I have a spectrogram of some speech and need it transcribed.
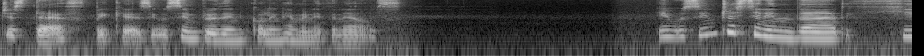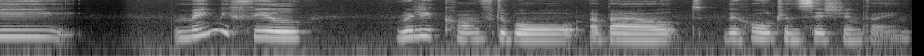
just Death because it was simpler than calling him anything else. It was interesting in that he made me feel really comfortable about the whole transition thing,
